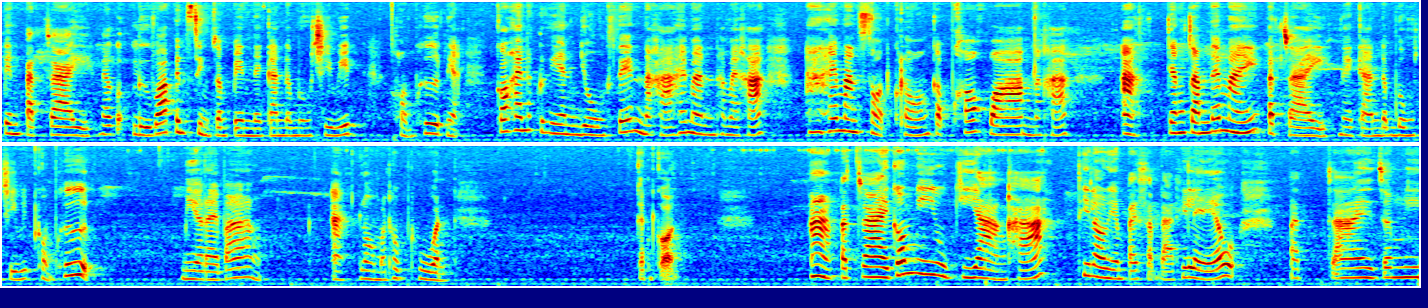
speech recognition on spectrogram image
เป็นปัจจัยแล้วหรือว่าเป็นสิ่งจำเป็นในการดำรงชีวิตของพืชเนี่ยก็ให้นักเรียนโยงเส้นนะคะ ให้มันทำไมคะอะให้มันสอดคล้องกับข้อความนะคะอะ ยังจำได้ไหมปัจจัยในการดำรงชีวิตของพืช มีอะไรบ้าง อะ ลองมาทบทวน กันก่อน อะ ปัจจัยก็มีอยู่กี่อย่างคะ ที่เราเรียนไปสัปดาห์ที่แล้ว ปัจจัยจะมี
